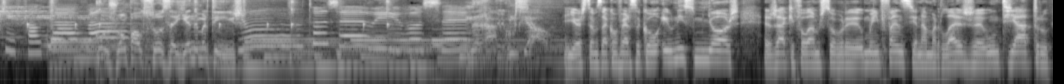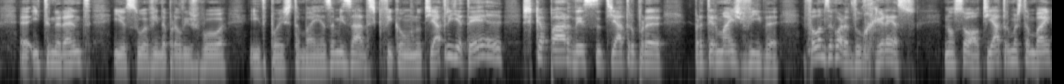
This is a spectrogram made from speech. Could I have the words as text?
que faltava. Com João Paulo Souza e Ana Martins. Juntos eu e você. Na Rádio Comercial. E hoje estamos à conversa com Eunice Munhoz. Já aqui falámos sobre uma infância na Marleja, um teatro eh, itinerante e a sua vinda para Lisboa e depois também as amizades que ficam no teatro e até escapar desse teatro para, para ter mais vida. Falamos agora do regresso, não só ao teatro, mas também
